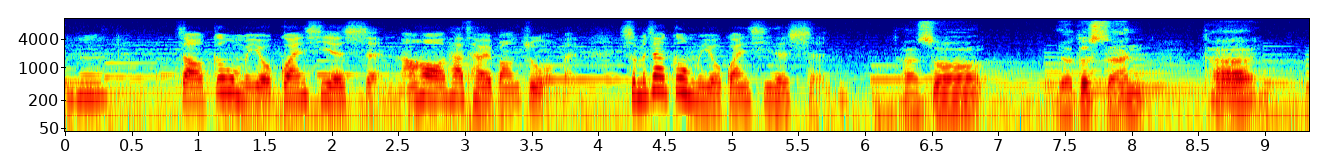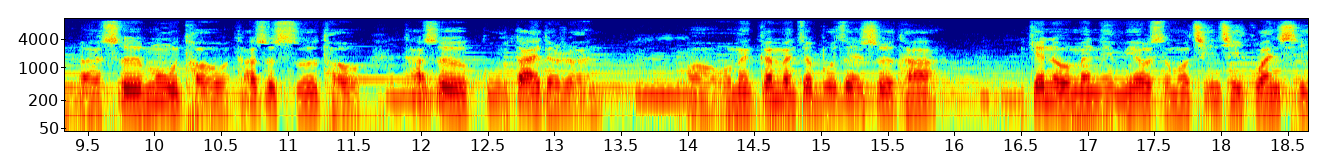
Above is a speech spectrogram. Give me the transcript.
嗯哼，找跟我们有关系的神，然后他才会帮助我们。什么叫跟我们有关系的神？他说，有的神，他。呃，是木头，他是石头，他是古代的人，嗯、哦，我们根本就不认识他，嗯、跟我们也没有什么亲戚关系，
